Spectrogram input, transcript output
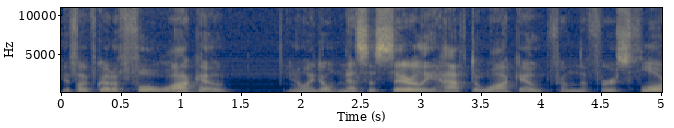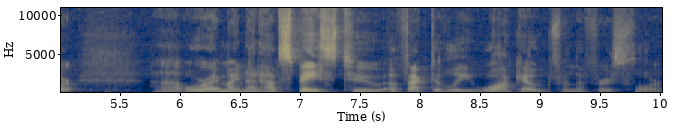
if I've got a full walkout. You know, I don't necessarily have to walk out from the first floor. Uh, or I might not have space to effectively walk out from the first floor.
